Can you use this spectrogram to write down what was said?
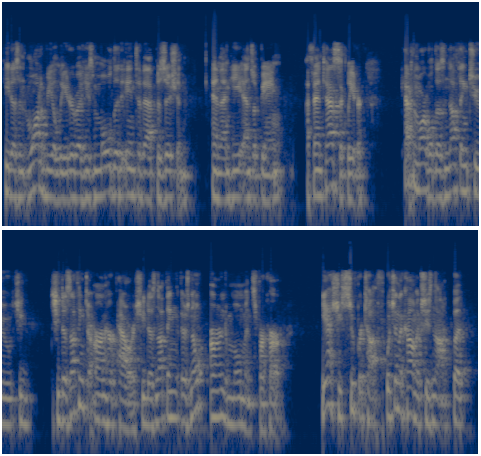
he doesn't want to be a leader, but he's molded into that position, and then he ends up being a fantastic leader. Captain Marvel does nothing to she she does nothing to earn her power. She does nothing. There's no earned moments for her. Yeah, she's super tough, which in the comics she's not, but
